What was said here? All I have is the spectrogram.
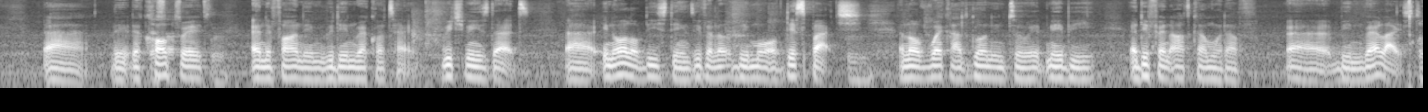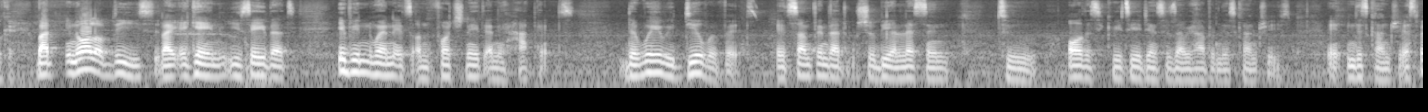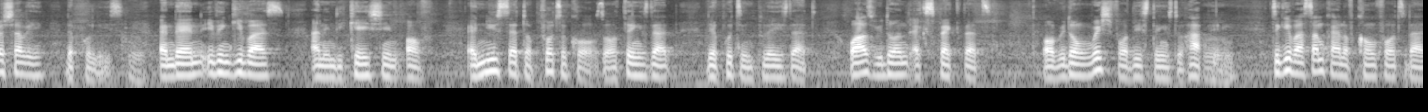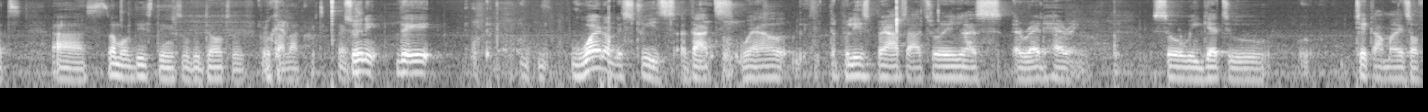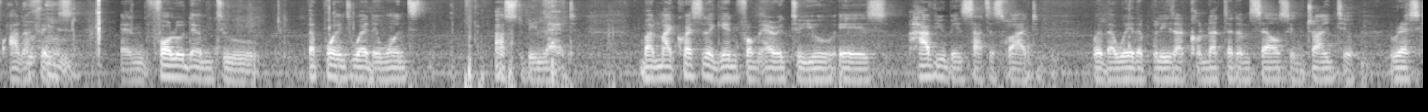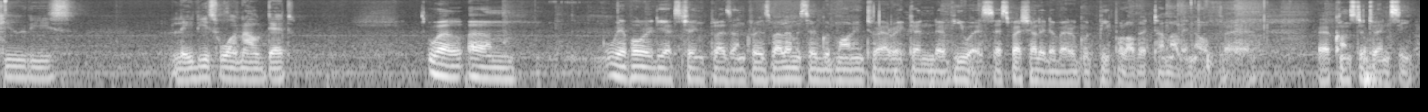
uh, the, the, culprit mm. and they found him within record time, which means that uh, in all of these things, if a little bit more of dispatch, mm. a lot of work had gone into it, maybe a different outcome would have uh, been realized. Okay. But in all of these, like again, you say that even when it's unfortunate and it happens, the way we deal with it, it's something that should be a lesson to all the security agencies that we have in this country, in this country, especially the police, mm. and then even give us an indication of a new set of protocols or things that they put in place that, whilst we don't expect that, or we don't wish for these things to happen, mm. to give us some kind of comfort that uh, some of these things will be dealt with with okay. alacrity. So, any, the word on the streets that, well, the police perhaps are throwing us a red herring. So we get to take our minds off other things and follow them to the point where they want us to be led. But my question again from Eric to you is have you been satisfied with the way the police have conducted themselves in trying to rescue these ladies who are now dead? Well, um, we have already exchanged pleasantries, but let me say good morning to Eric and the viewers, especially the very good people of the Tamale North uh, uh, constituency.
